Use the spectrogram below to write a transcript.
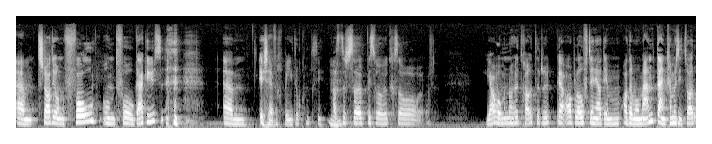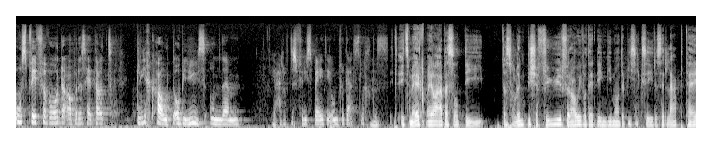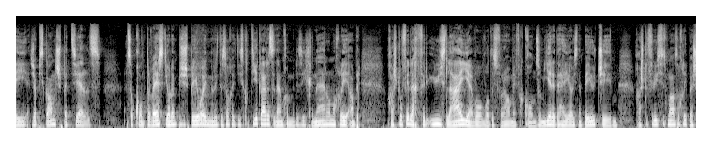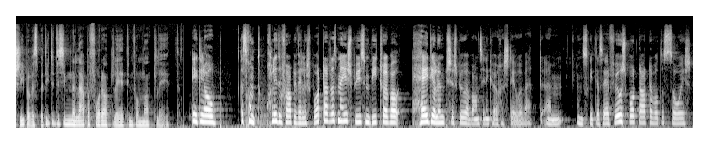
ähm, das Stadion voll und voll gegen uns, ähm, ist einfach beeindruckend gewesen. Mhm. Also das ist so etwas, wo wirklich so, ja, wo man noch heute kalter Rücken abläuft, wenn ich an den, an den Moment denke. Wir sind zwar auspfiffen worden, aber es hat halt gleich gehalten, auch bei uns. Und ähm, ja, das ist für uns beide unvergesslich. Mhm. Das jetzt, jetzt, merkt man ja eben so die, das olympische Feuer für alle, die dort irgendwie mal dabei waren, das erlebt haben. Das ist etwas ganz Spezielles. So kontrovers die Olympischen Spiele auch immer wieder so ein diskutiert werden, zu dem kommen wir sicher näher auch noch ein bisschen. Aber kannst du vielleicht für uns Laien, wo, wo das vor allem einfach konsumieren, daheim an unseren Bildschirm, kannst du für uns das mal so ein bisschen beschreiben, was bedeutet das in einem Leben von einer Athletin, vom Athlet? Ich glaube, es kommt ein bisschen darauf an, bei welcher Sportart man ist. Bei uns im Beachvolleyball haben die Olympischen Spiele einen wahnsinnig hohen Stellenwert. Ähm, und es gibt ja sehr viele Sportarten, wo das so ist.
